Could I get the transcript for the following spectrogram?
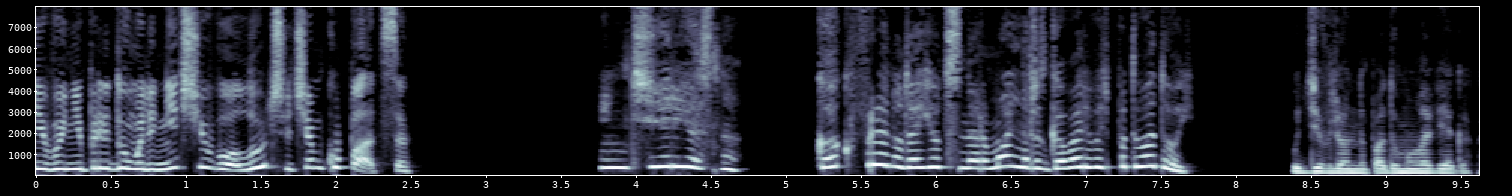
и вы не придумали ничего лучше, чем купаться!» «Интересно, как Френ удается нормально разговаривать под водой?» Удивленно подумала Вега.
